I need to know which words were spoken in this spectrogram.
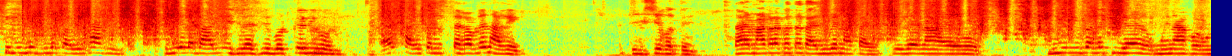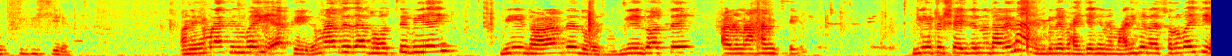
শিলিগুড়ি বলে কবে থাকি দিয়ে এলা বাড়ি এসেছিল সে বোটকেরি হল। আর সাড়ে চল্লিশ টাকা বলে নাগে চিকিৎসা করতে। তাই মাটার কথা তাই দিবে না তাই। সে যায় না ও বিয়ে করে কী হয় হোক, মুই না করুন চিকিৎসা মানে আমরা কিনবো এই একে। আমরা যে যা ধরছে বিয়েই বিয়ে ধরাতে দোষ। বিয়ে ধরতে আর আমরা হানছে। বিয়ে তো সেই জন্য ধরে না বলে ভাইকে কিনে মারি ফেলে ছোটো ভাইকে।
